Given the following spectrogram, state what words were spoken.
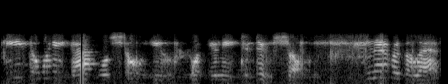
Either way, God will show you what you need to do. So, nevertheless,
